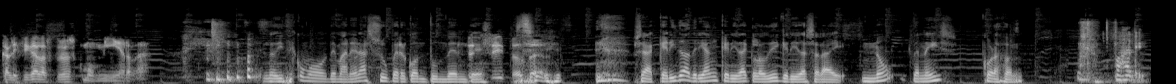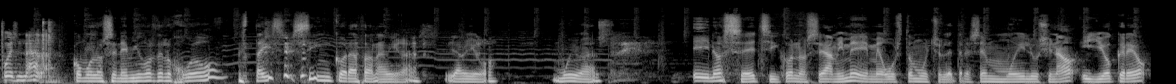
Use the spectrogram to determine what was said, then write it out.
califica las cosas como mierda. Lo dice como de manera súper contundente. Sí, total. Sí. O sea, querido Adrián, querida Claudia y querida Sarai, no tenéis corazón. Vale, pues nada. Como los enemigos del juego, estáis sin corazón, amigas y amigo. Muy mal. Y no sé, chico, no sé. A mí me, me gustó mucho el E3, eh, muy ilusionado. Y yo creo,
